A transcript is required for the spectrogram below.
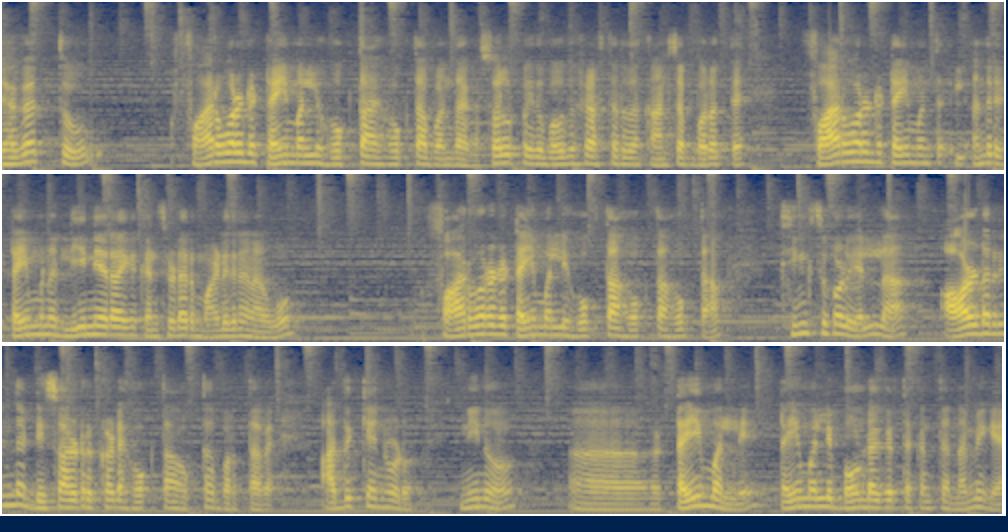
ಜಗತ್ತು ಫಾರ್ವರ್ಡ್ ಟೈಮಲ್ಲಿ ಹೋಗ್ತಾ ಹೋಗ್ತಾ ಬಂದಾಗ, ಸ್ವಲ್ಪ ಇದು ಭೌತಶಾಸ್ತ್ರದ ಕಾನ್ಸೆಪ್ಟ್ ಬರುತ್ತೆ. ಫಾರ್ವರ್ಡ್ ಟೈಮ್ ಅಂತ, ಅಂದರೆ ಟೈಮನ್ನು ಲೀನಿಯರ್ ಆಗಿ ಕನ್ಸಿಡರ್ ಮಾಡಿದರೆ ನಾವು ಫಾರ್ವರ್ಡ್ ಟೈಮಲ್ಲಿ ಹೋಗ್ತಾ ಹೋಗ್ತಾ ಹೋಗ್ತಾ ಥಿಂಗ್ಸ್ಗಳು ಎಲ್ಲ ಆರ್ಡರಿಂದ ಡಿಸಾರ್ಡರ್ ಕಡೆ ಹೋಗ್ತಾ ಹೋಗ್ತಾ ಬರ್ತವೆ. ಅದಕ್ಕೆ ನೋಡು, ನೀನು ಟೈಮಲ್ಲಿ ಟೈಮಲ್ಲಿ ಬೌಂಡ್ ಆಗಿರ್ತಕ್ಕಂಥ ನಮಗೆ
